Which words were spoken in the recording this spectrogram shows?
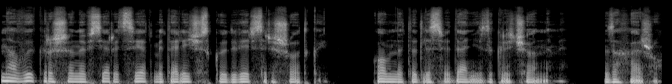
на выкрашенную в серый цвет металлическую дверь с решеткой. Комната для свиданий с заключенными. Захожу.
